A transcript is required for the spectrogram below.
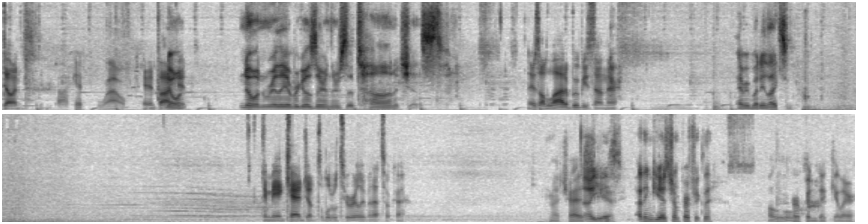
Done. In Pocket. Wow. In pocket. No one, no one really ever goes there, and there's a ton of chests. There's a lot of boobies down there. Everybody likes them. Think me and Cad jumped a little too early, but that's okay. I'm gonna try to No, see you guys, I think you guys jumped perfectly. Oh. perpendicular.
